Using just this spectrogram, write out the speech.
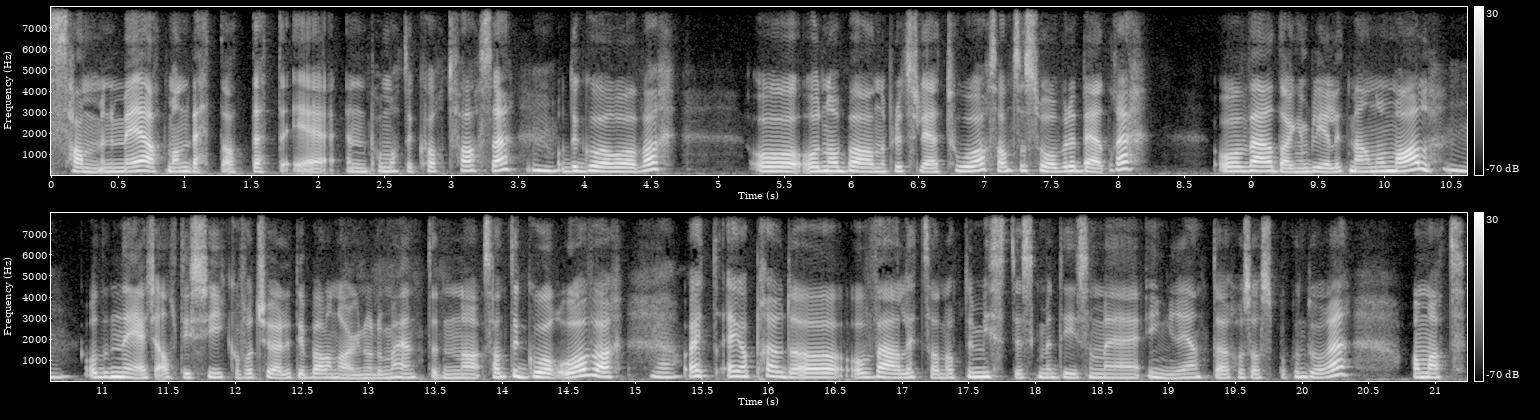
sammen med at man vet at dette er en på en måte kort fase, mm. og det går over. Og, og, når barnet plutselig er to år, sant, så sover det bedre. Og hverdagen blir litt mer normal. Mm. Og den er ikke alltid syk og forkjølet i barnehagen når du må hente den. Og, sant? Det går over. Ja. Og jeg, jeg, har prøvd å, å, være litt sånn optimistisk med de som er yngre jenter hos oss på kontoret, om at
